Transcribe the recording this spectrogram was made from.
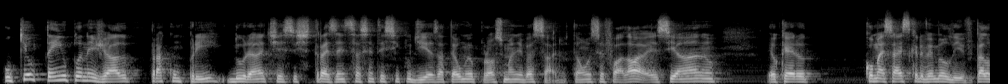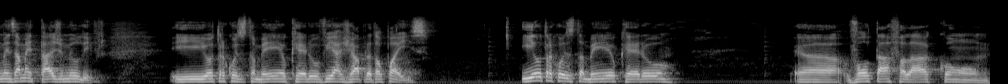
o que eu tenho planejado para cumprir durante esses 365 dias até o meu próximo aniversário. Então, você fala, ó, esse ano eu quero começar a escrever meu livro, pelo menos a metade do meu livro. E outra coisa também, eu quero viajar para tal país. E outra coisa também, eu quero uh, voltar a falar com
